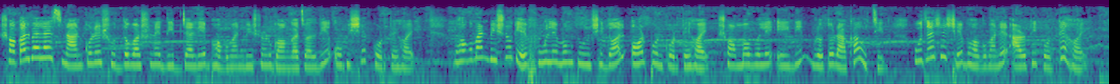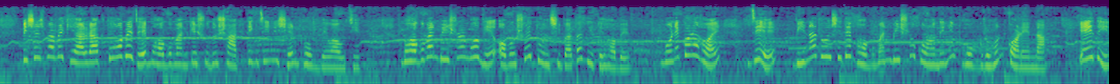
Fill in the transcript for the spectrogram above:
সকালবেলায় স্নান করে শুদ্ধ বসনে দীপ জ্বালিয়ে ভগবান বিষ্ণুর গঙ্গা জল দিয়ে অভিষেক করতে হয়। ভগবান বিষ্ণুকে ফুল এবং তুলসী দল অর্পণ করতে হয়। সম্ভব হলে এই দিন ব্রত রাখা উচিত। পূজা শেষে ভগবানের আরতি করতে হয়। বিশেষভাবে খেয়াল রাখতে হবে যে ভগবানকে শুধু সাত্ত্বিক জিনিসের ভোগ দেওয়া উচিত। ভগবান বিষ্ণুর ভোগে অবশ্যই তুলসী পাতা দিতে হবে। মনে করা হয় যে বিনা তুলসীতে ভগবান বিষ্ণু কোনোদিনই ভোগ গ্রহণ করেন না। এই দিন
